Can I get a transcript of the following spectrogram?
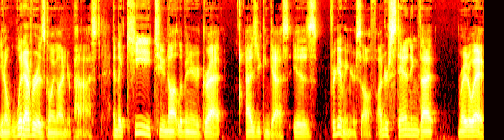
you know whatever is going on in your past. And the key to not living in regret, as you can guess, is forgiving yourself, understanding that right away.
